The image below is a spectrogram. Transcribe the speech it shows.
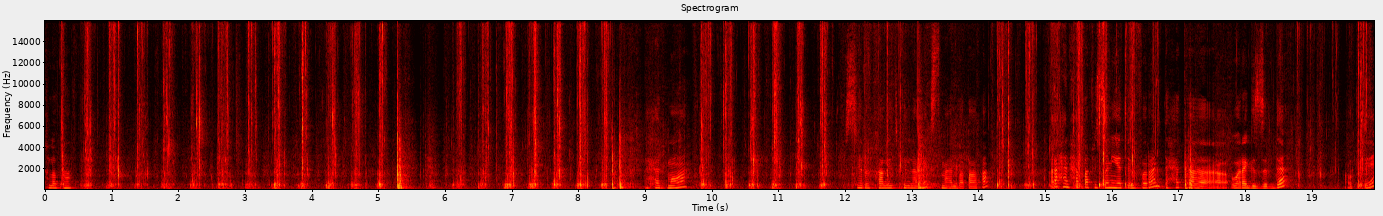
ونخلطها لحد ما يصير الخليط كله mix مع البطاطا. راح نحطها في صينية الفرن تحت ورق الزبدة okay.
